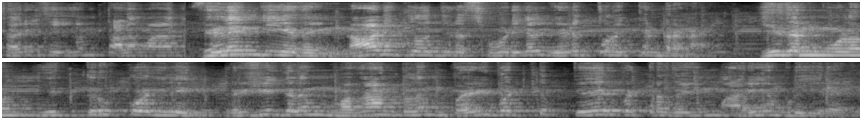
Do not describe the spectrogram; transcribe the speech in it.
சரி செய்யும் தலமாக விளங்கியதை நாடி ஜோதிட சுவடிகள் எடுத்துரைக்கின்றன. இதன் மூலம் இத்திருக்கோயிலில் ரிஷிகளும் மகான்களும் வழிபட்டு பேர் பெற்றதையும் அறிய முடிகிறது.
